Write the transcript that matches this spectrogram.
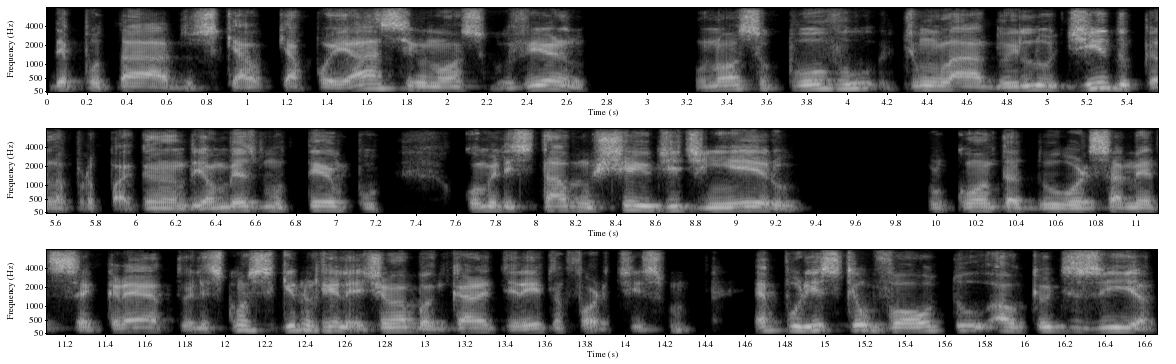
deputados que, que apoiassem o nosso governo, o nosso povo, de um lado, iludido pela propaganda e, ao mesmo tempo, como eles estavam cheios de dinheiro por conta do orçamento secreto, eles conseguiram reeleger uma bancada direita fortíssima. É por isso que eu volto ao que eu dizia,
